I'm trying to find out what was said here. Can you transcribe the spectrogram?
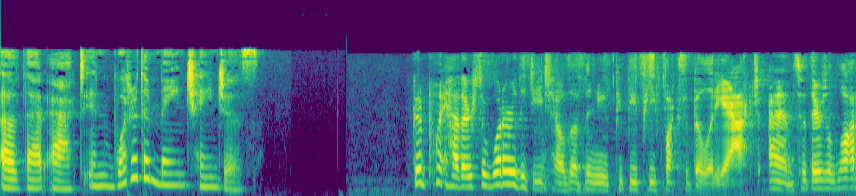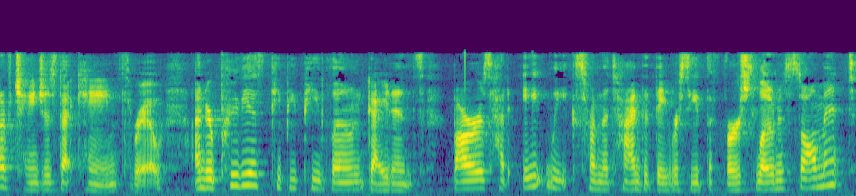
of that act and what are the main changes? Good point, Heather. So, what are the details of the new PPP Flexibility Act? Um, so, there's a lot of changes that came through. Under previous PPP loan guidance, borrowers had eight weeks from the time that they received the first loan installment,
